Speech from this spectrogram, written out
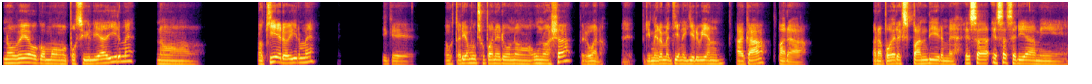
no veo como posibilidad de irme, no, no quiero irme, así que me gustaría mucho poner uno, uno allá, pero bueno, eh, primero me tiene que ir bien acá para, para poder expandirme. Esa, esa sería mi,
